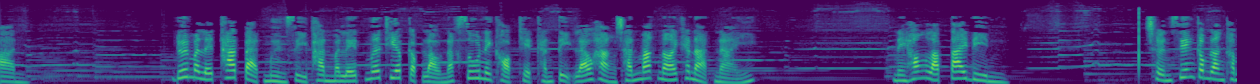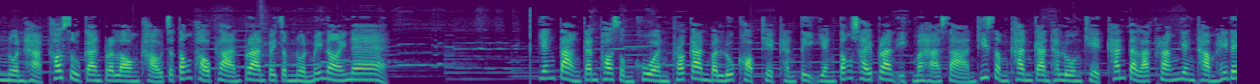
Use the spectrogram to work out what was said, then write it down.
าน ด้วยเมล็ดธาตุ84,000 เมล็ดเมื่อเทียบกับเหล่านักสู้ในขอบเขตขันติแล้วห่างชั้นมากน้อยขนาดไหน ในห้องลับใต้ดินเฉินเซี่ยงกำลังคำนวณหากเข้าสู่การประลองเขาจะต้องเผาผลาญปราณไปจำนวนไม่น้อยแน่ ยังต่างกันพอสมควร เพราะการบรรลุขอบเขตขันติยังต้องใช้ปราณอีกมหาศาลที่สำคัญการทะลวงเขตขั้นแต่ละครั้งยังทำให้ได้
